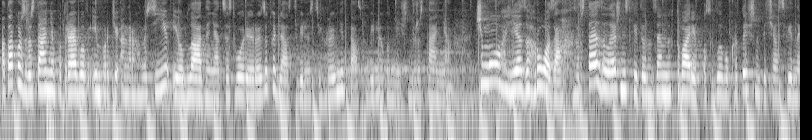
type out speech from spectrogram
а також зростання потреби в імпорті енергоносіїв і обладнання. Це створює ризики для стабільності гривні та стабільне економічне зростання. Чому є загроза? Зростає залежність від іноземних товарів, особливо критично під час війни.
